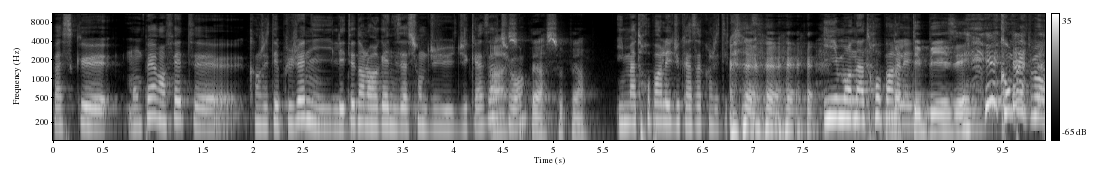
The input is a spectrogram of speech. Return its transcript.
parce que mon père, en fait, euh, quand j'étais plus jeune, il était dans l'organisation du, du Casa, ah, tu vois. super, super. Il m'a trop parlé du Casa quand j'étais petite. Il m'en a trop parlé. T'es biaisé. Complètement.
